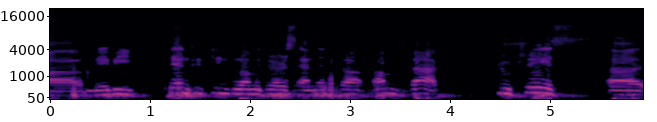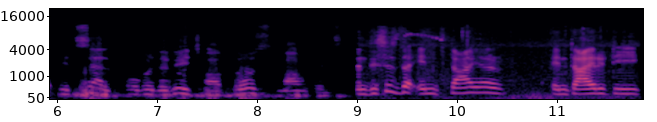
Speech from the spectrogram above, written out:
uh, maybe 10-15 kilometers and then comes back to trace uh, itself over the ridge of those mountains. And this is the entire entirety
